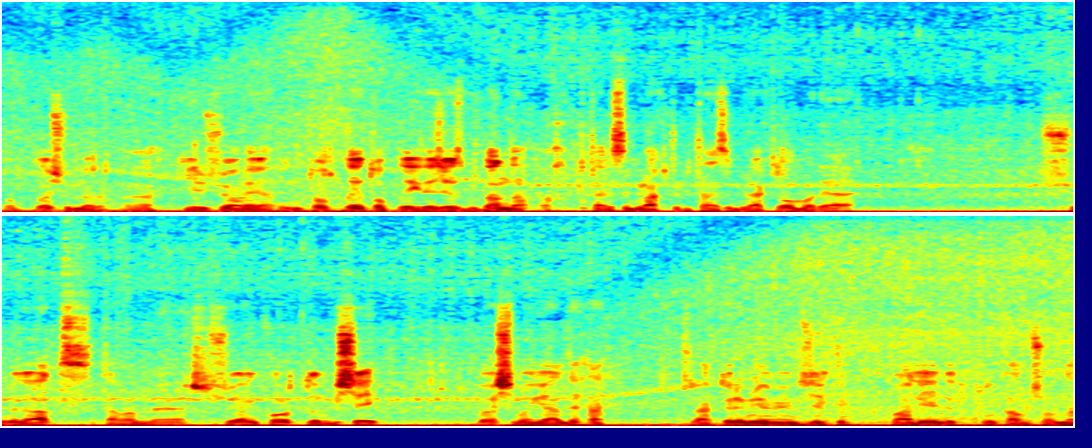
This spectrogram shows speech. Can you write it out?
Topla şunları. Heh, gir şu araya. Şimdi toplaya toplaya gideceğiz buradan da. Ah bir tanesini bıraktı. Bir tanesini bıraktı olmadı ya. Şunu da at. Tamamdır. Şu an korktuğum bir şey başıma geldi. Heh. Traktöre biniyorum diyecektim. Balya elimde tutulu kalmış onda.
